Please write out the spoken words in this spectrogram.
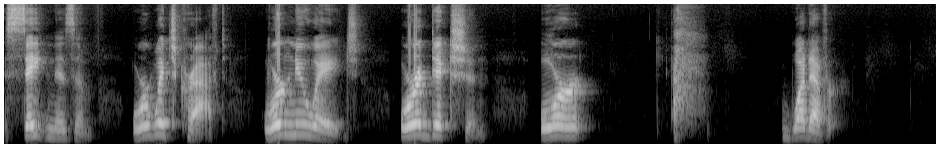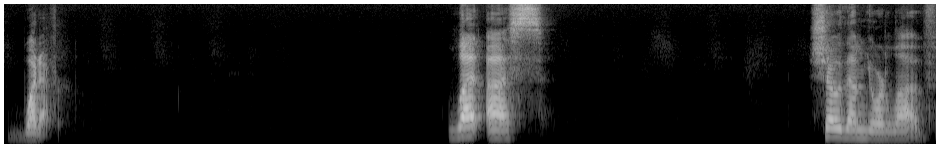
Satanism or witchcraft or New Age or addiction or whatever. Whatever. Let us show them your love.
